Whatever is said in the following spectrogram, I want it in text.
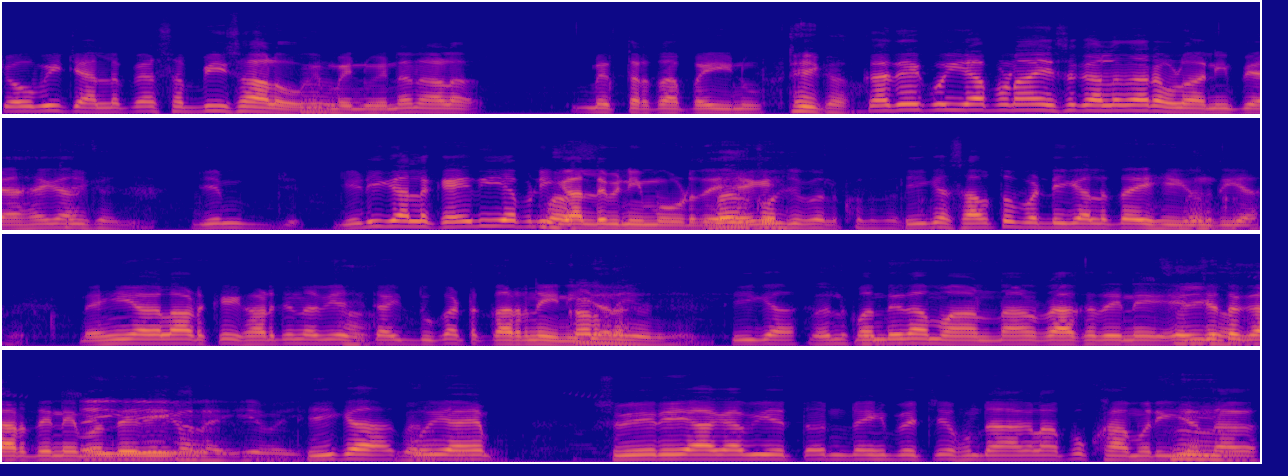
24 ਚੱਲ ਪਿਆ 26 ਸਾਲ ਹੋ ਗਏ ਮੈਨੂੰ ਇਹਨਾਂ ਨਾਲ ਮਿੱਤਰਤਾ ਪਈ ਨੂੰ। ਠੀਕ ਆ। ਕਦੇ ਕੋਈ ਆਪਣਾ ਇਸ ਗੱਲ ਦਾ ਰੌਲਾ ਨਹੀਂ ਪਿਆ ਹੈਗਾ। ਠੀਕ ਹੈ ਜੀ। ਜਿਹੜੀ ਗੱਲ ਕਹਿਦੀ ਆਪਣੀ। ਗੱਲ ਵੀ ਨਹੀਂ ਮੋੜਦੇ ਬਿਲਕੁਲ ਹੈਗੇ। ਜੀ ਬਿਲਕੁਲ ਬਿਲਕੁਲ। ਠੀਕ ਹੈ ਸਭ ਤੋਂ ਵੱਡੀ ਗੱਲ ਤਾਂ ਇਹੀ ਹੁੰਦੀ ਆ। ਨਹੀਂ ਅਗਲਾ ਅੜ ਕੇ ਖੜ ਜਾਂਦਾ ਵੀ ਅਸੀਂ ਤਾਂ ਇਦੋਂ ਘੱਟ ਕਰਨੇ ਹੀ ਨਹੀਂ ਕਰਨੀ ਯਾਰ ਹੋਣੀ ਹੈਗੀ। ਠੀਕ ਆ ਬਿਲਕੁਲ। ਬੰਦੇ ਦਾ ਮਾਣ ਤਾਣ ਰੱਖਦੇ ਨੇ ਇੱਜ਼ਤ। ਕਰਦੇ ਨੇ ਬੰਦੇ ਦੀ। ਠੀਕ ਆ ਕੋਈ ਐ ਸਵੇਰੇ ਆ ਗਿਆ ਵੀ ਇਹ ਤਾਂ ਨਹੀਂ ਵਿੱਚ ਹੁੰਦਾ ਅਗਲਾ ਭੁੱਖਾ ਮਰੀ ਜਾਂਦਾ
